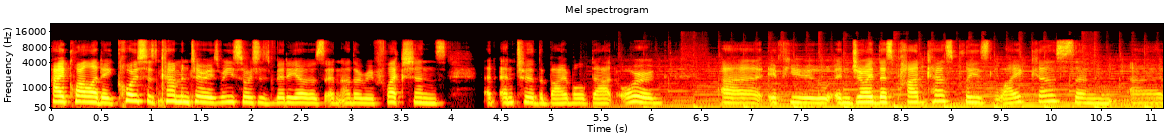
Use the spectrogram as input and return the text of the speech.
high quality courses, commentaries, resources, videos, and other reflections at enterthebible.org. Uh, if you enjoyed this podcast, please like us and uh,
